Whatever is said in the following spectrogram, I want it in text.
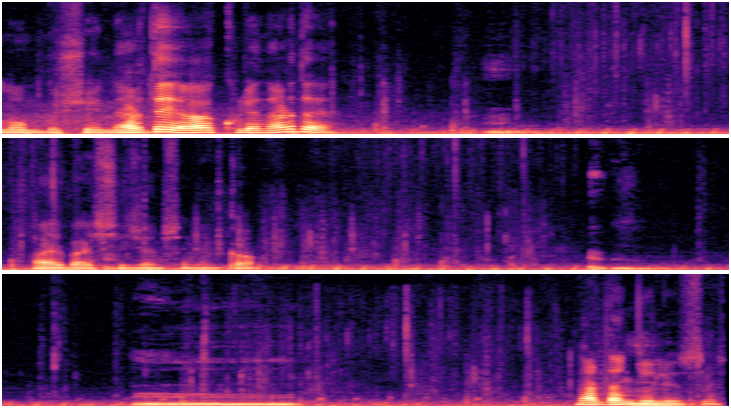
Ulan bu şey nerede ya? Kule nerede? Ay başlayacağım senin ka- Nereden geliyorsunuz?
